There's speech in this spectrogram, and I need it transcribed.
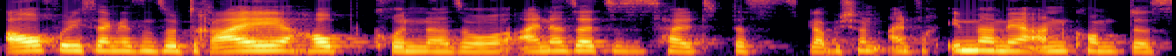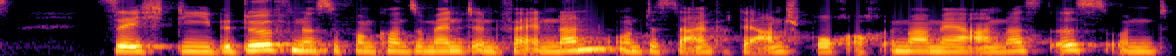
auch, würde ich sagen, das sind so drei Hauptgründe. Also einerseits ist es halt, dass, glaube ich, schon einfach immer mehr ankommt, dass sich die Bedürfnisse von Konsumentinnen verändern und dass da einfach der Anspruch auch immer mehr anders ist und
